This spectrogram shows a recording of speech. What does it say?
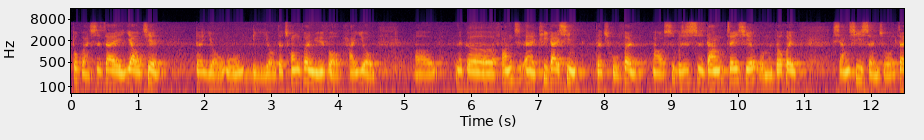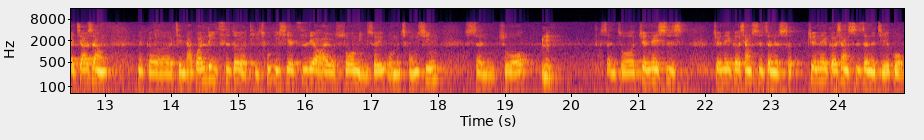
不管是在要件。的有无理由的充分与否，还有呃那个防止呃替代性的处分啊是不是适当，这一些我们都会详细审酌，再加上那个检察官历次都有提出一些资料还有说明，所以我们重新审酌 审酌卷内事卷内各项事证的审卷内各项事证的结果，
